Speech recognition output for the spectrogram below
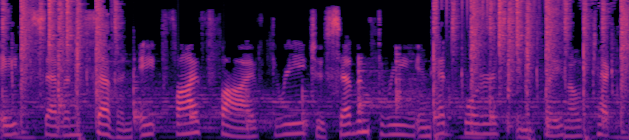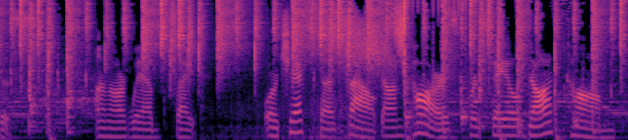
877-855-3273 in headquarters in Plano, Texas, on our website, or check us out on carsforsale.com.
